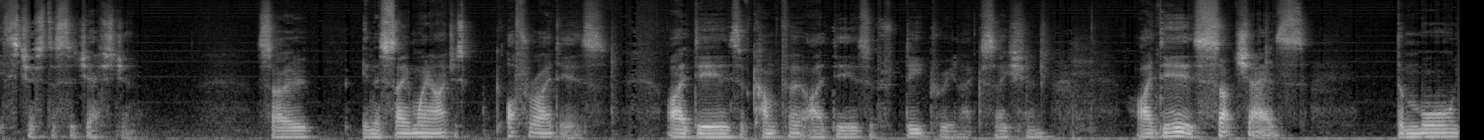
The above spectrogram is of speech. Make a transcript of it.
it's just a suggestion. So, in the same way, I just offer ideas ideas of comfort, ideas of deep relaxation, ideas such as the more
